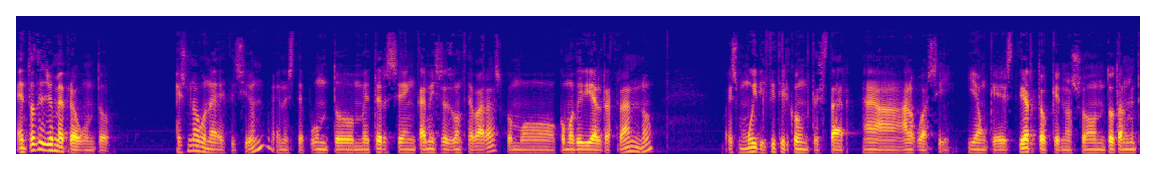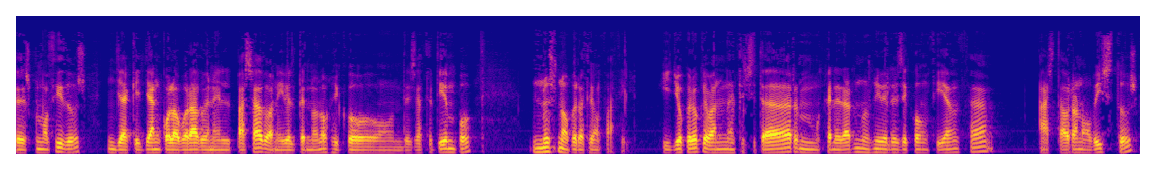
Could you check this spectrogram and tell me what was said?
Entonces yo me pregunto, ¿es una buena decisión en este punto meterse en camisas de once varas, como, como diría el refrán, ¿no? Es muy difícil contestar a algo así. Y aunque es cierto que no son totalmente desconocidos, ya que ya han colaborado en el pasado a nivel tecnológico desde hace tiempo, no es una operación fácil. Y yo creo que van a necesitar generar unos niveles de confianza hasta ahora no vistos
